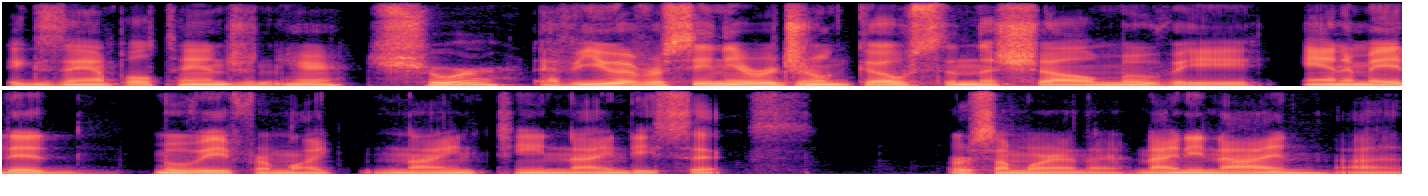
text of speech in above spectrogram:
example tangent here? Sure. Have you ever seen the original Ghost in the Shell movie, animated movie from like 1996 or somewhere in there? 99? Uh,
